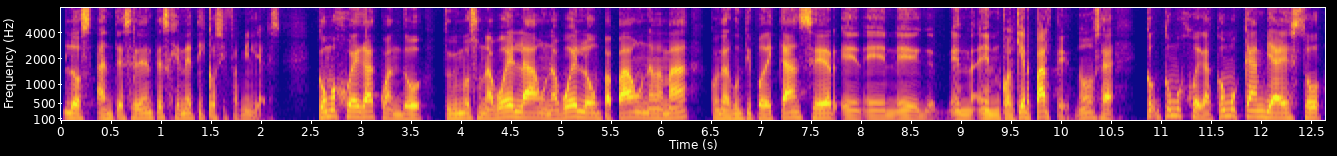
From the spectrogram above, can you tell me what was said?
los antecedentes genéticos y familiares? ¿Cómo juega cuando tuvimos una abuela, un abuelo, un papá, una mamá con algún tipo de cáncer en, en cualquier parte? ¿no? O sea, ¿Cómo juega? ¿Cómo cambia esto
